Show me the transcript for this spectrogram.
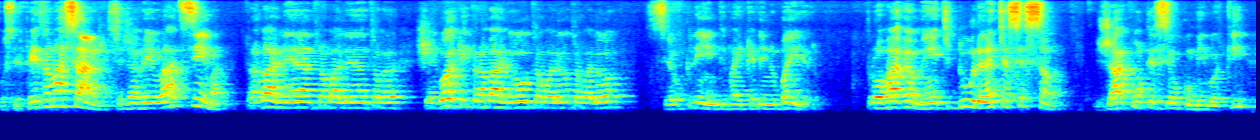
você fez a massagem, você já veio lá de cima, trabalhando, trabalhando, trabalhando, chegou aqui, trabalhou, trabalhou, trabalhou, seu cliente vai querer ir no banheiro. Provavelmente durante a sessão. Já aconteceu comigo aqui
